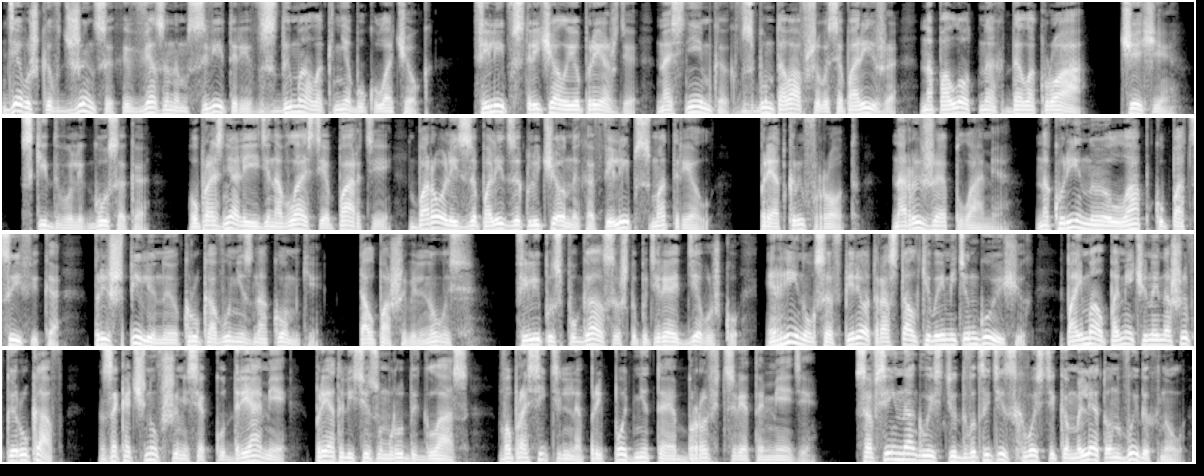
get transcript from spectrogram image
Девушка в джинсах и в вязаном свитере вздымала к небу кулачок. Филипп встречал ее прежде, на снимках взбунтовавшегося Парижа, на полотнах Делакруа. Чехи скидывали гусака, упраздняли единовластие партии, боролись за политзаключенных, а Филипп смотрел — приоткрыв рот, на рыжее пламя, на куриную лапку пацифика, пришпиленную к рукаву незнакомки. Толпа шевельнулась. Филипп испугался, что потеряет девушку, ринулся вперед, расталкивая митингующих, поймал помеченный нашивкой рукав. Закачнувшимися кудрями прятались изумруды глаз, вопросительно приподнятая бровь цвета меди. Со всей наглостью двадцати с хвостиком лет он выдохнул.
